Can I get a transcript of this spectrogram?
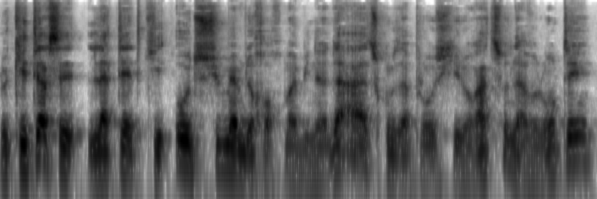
Le Keter, c'est la tête qui est au-dessus même de Chochma Binada, ce que nous appelons aussi le Ratson, la volonté.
